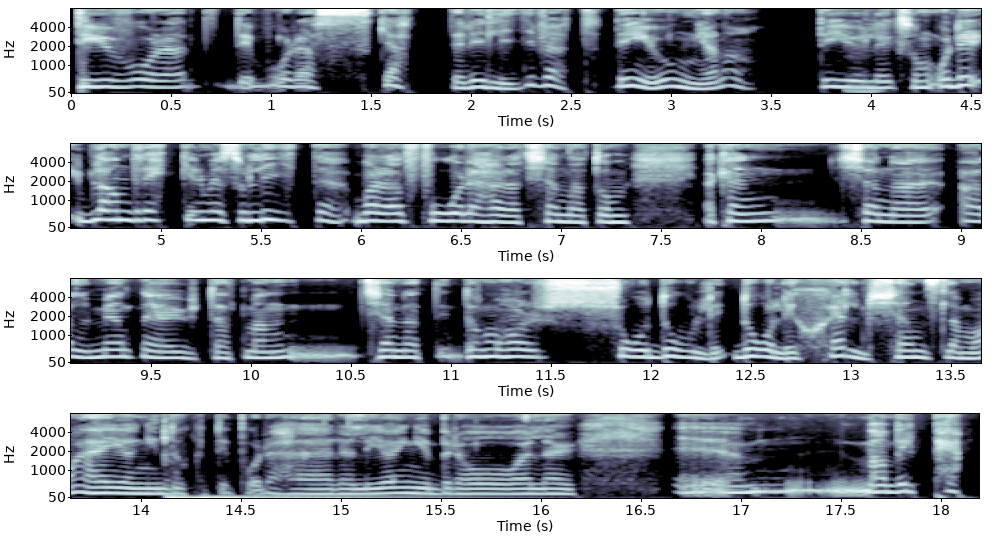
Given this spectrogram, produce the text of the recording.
det är ju våra, det är våra skatter i livet. Det är ju ungarna. Det är ju mm. liksom, och det, ibland räcker det med så lite. Bara att få det här att känna att de... Jag kan känna allmänt när jag är ute att man känner att de har så dålig, dålig självkänsla. Man är jag ingen duktig på det här eller jag är ingen bra eller eh, man vill peppa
